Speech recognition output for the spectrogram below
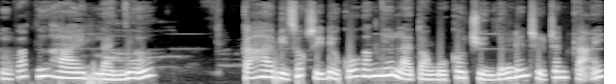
Phương pháp thứ hai là nhớ. Cả hai vị xuất sĩ đều cố gắng nhớ lại toàn bộ câu chuyện dẫn đến sự tranh cãi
